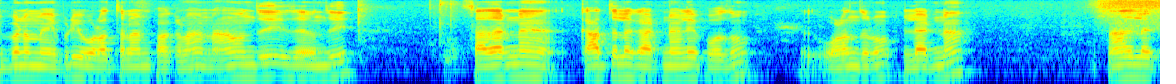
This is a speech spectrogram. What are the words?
இப்போ நம்ம எப்படி வளர்த்தலான்னு பார்க்கலாம். நான் வந்து இதை வந்து சாதாரண காற்றுல காட்டினாலே போதும். வளர்ந்துடும் இல்லாட்டினா நான் அதில்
